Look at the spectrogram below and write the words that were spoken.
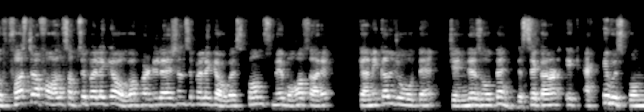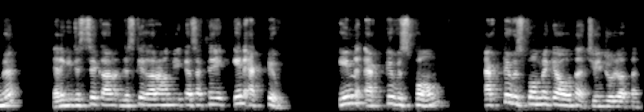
तो फ़र्स्ट ऑफ़ ऑल सबसे पहले क्या होगा? फर्टिलाइजेशन से पहले क्या होगा? स्पर्म्स में बहुत सारे केमिकल जो होते हैं चेंजेस होते हैं जिससे कारण एक एक्टिव स्पर्म में, यानी कि जिससे कारण, जिसके कारण हम ये कह सकते हैं inactive inactive sperm active sperm में क्या होता है? चेंज हो जाता है।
